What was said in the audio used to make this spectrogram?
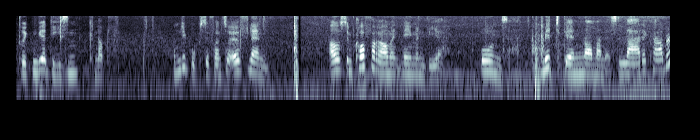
drücken wir diesen Knopf, um die Buchse von zu öffnen. Aus dem Kofferraum entnehmen wir unser mitgenommenes Ladekabel.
